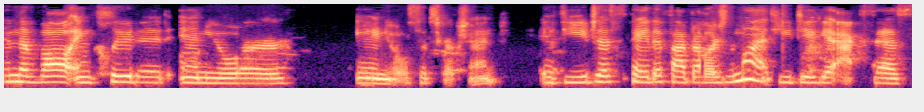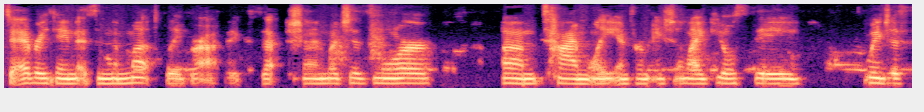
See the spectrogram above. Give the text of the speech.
in the vault included in your annual subscription. If you just pay the five dollars a month, you do get access to everything that's in the monthly graphic section, which is more um, timely information. Like you'll see, we just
